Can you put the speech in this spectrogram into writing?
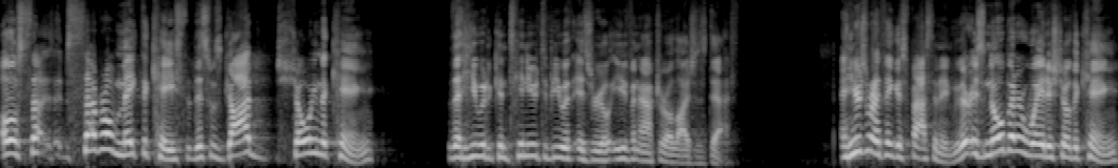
Although se- several make the case that this was God showing the king that he would continue to be with Israel even after Elijah's death. And here's what I think is fascinating there is no better way to show the king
